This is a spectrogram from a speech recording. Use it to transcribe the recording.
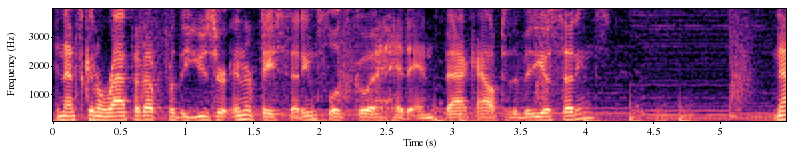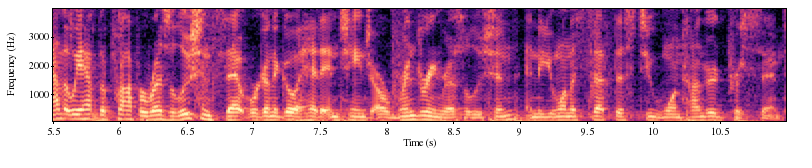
and that's gonna wrap it up for the user interface settings. So let's go ahead and back out to the video settings. Now that we have the proper resolution set, we're gonna go ahead and change our rendering resolution, and you wanna set this to 100%.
